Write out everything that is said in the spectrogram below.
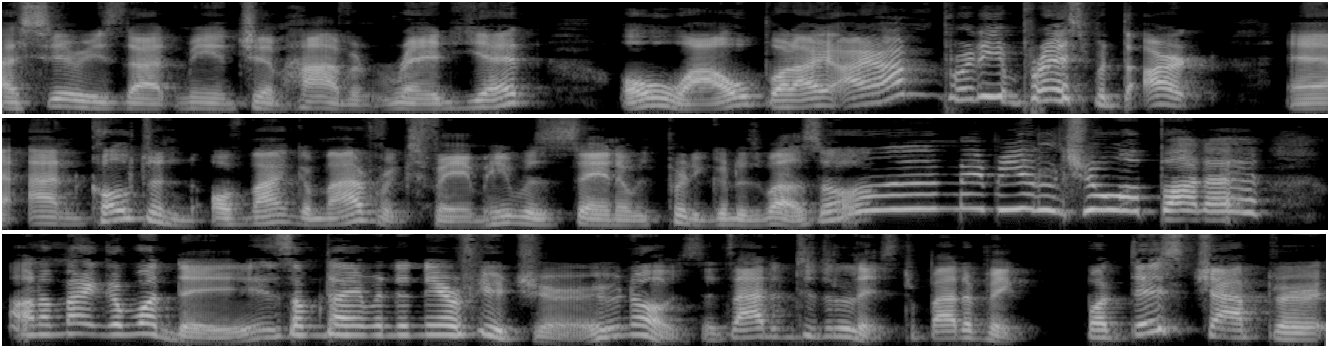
a series that me and Jim haven't read yet. Oh wow, but I, I am pretty impressed with the art. Uh, and Colton of Manga Mavericks fame, he was saying it was pretty good as well. So uh, maybe it'll show up on a on a Manga Monday sometime in the near future. Who knows? It's added to the list. Bada big. But this chapter,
